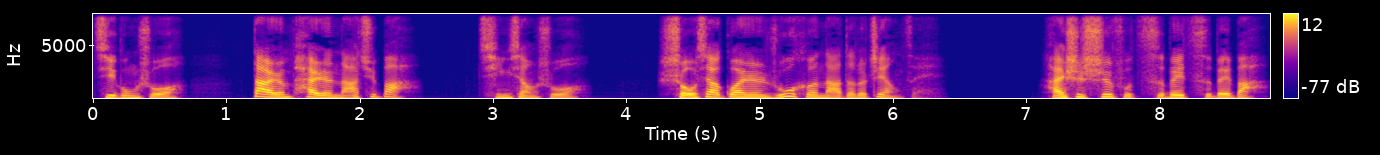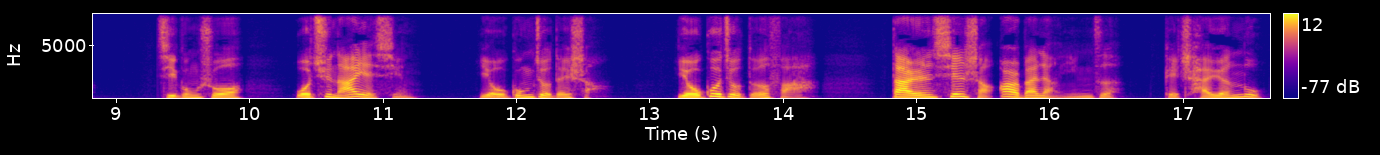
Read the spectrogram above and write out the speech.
济公说：“大人派人拿去罢。”秦相说：“手下官人如何拿得了这样贼？还是师傅慈悲慈悲罢。”济公说：“我去拿也行，有功就得赏，有过就得罚。大人先赏二百两银子给柴元禄、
